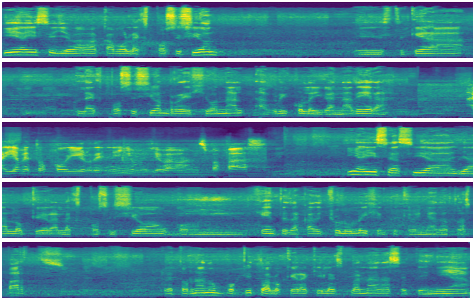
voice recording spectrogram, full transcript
y ahí se llevaba a cabo la exposición, este, que era la exposición regional agrícola y ganadera. Ahí ya me tocó ir de niño, me llevaban mis papás. Y ahí se hacía ya lo que era la exposición con gente de acá de Cholula y gente que venía de otras partes. Retornando un poquito a lo que era aquí la explanada, se tenía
